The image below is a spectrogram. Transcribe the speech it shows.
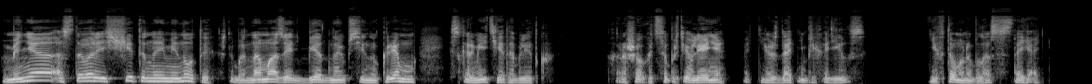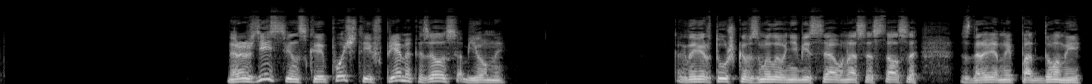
У меня оставались считанные минуты, чтобы намазать бедную псину кремом и скормить ей таблетку. Хорошо, хоть сопротивления от нее ждать не приходилось. Не в том она была состоянии. Рождественская почта и впрямь оказалась объемной. Когда вертушка взмыла в небеса, у нас остался здоровенный поддон и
